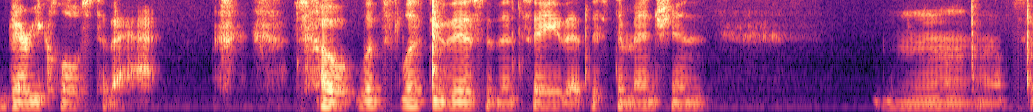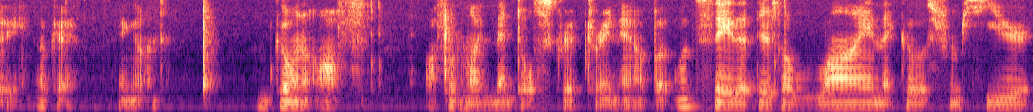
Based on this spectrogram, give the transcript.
very close to that. so let's, let's do this and then say that this dimension, mm, let's see, okay, hang on. I'm going off off of my mental script right now, but let's say that there's a line that goes from here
